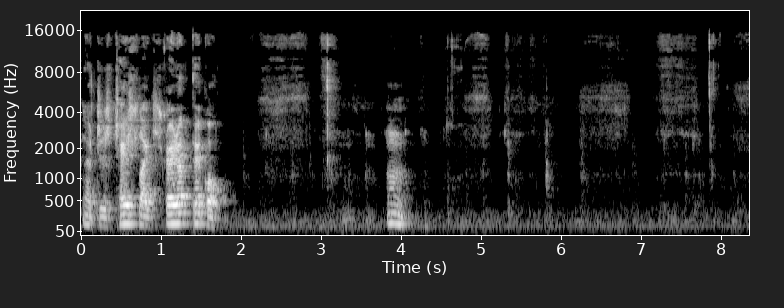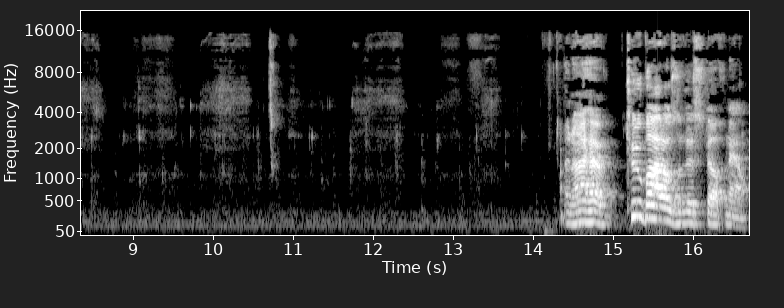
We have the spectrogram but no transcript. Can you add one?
It just tastes like straight up pickle. Mm. And I have two bottles of this stuff now.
